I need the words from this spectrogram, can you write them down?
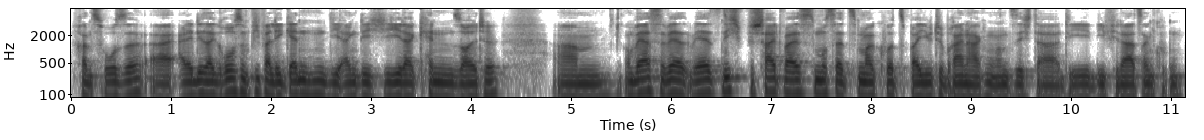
Franzose. Äh, eine dieser großen FIFA-Legenden, die eigentlich jeder kennen sollte. Ähm, und wer, wer, wer jetzt nicht Bescheid weiß, muss jetzt mal kurz bei YouTube reinhacken und sich da die, die Finals angucken.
